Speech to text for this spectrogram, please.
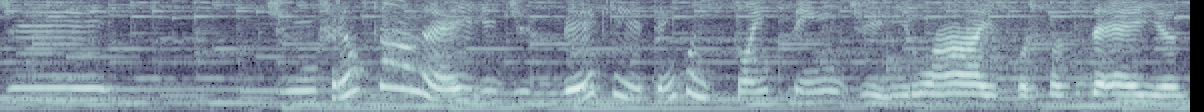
de, de enfrentar, né, e de ver que tem condições, sim, de ir lá, expor suas ideias,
